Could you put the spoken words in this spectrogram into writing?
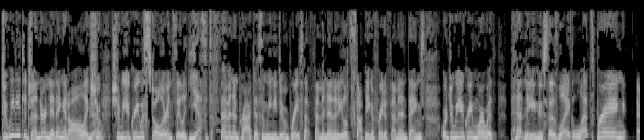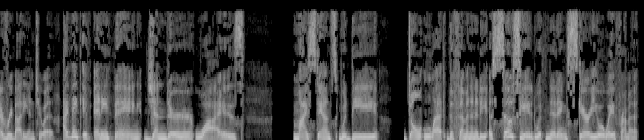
do we need to gender knitting at all? Like, No. should, should we agree with Stoller and say like, yes, it's a feminine practice and we need to embrace that femininity. Let's stop being afraid of feminine things. Or do we agree more with Pentney who says like, let's bring everybody into it? I think if anything, gender wise, my stance would be don't let the femininity associated with knitting scare you away from it.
